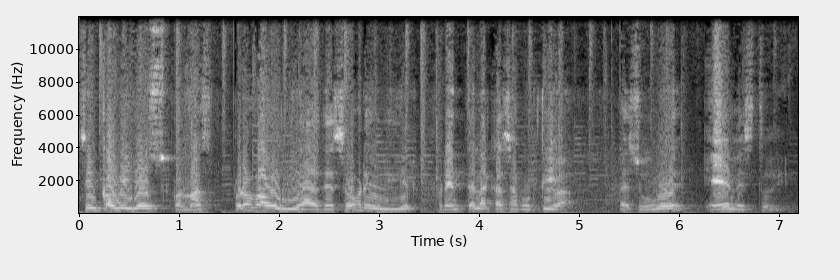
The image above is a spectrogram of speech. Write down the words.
sin colmillos con más probabilidad de sobrevivir frente a la caza furtiva sube el estudio.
